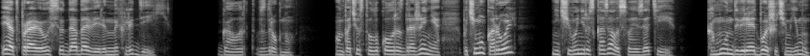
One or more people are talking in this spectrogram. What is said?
и отправил сюда доверенных людей». Галлард вздрогнул. Он почувствовал укол раздражения. Почему король ничего не рассказал о своей затее? Кому он доверяет больше, чем ему?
